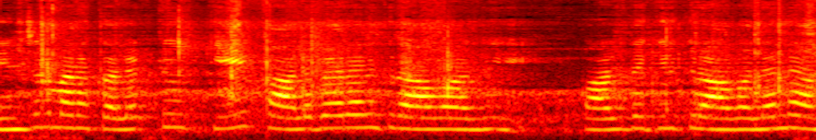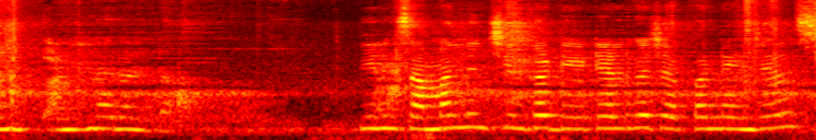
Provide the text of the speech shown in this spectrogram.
ఏంజల్ మన కలెక్టివ్కి కాలబేరానికి రావాలి కాళ్ళ దగ్గరికి రావాలని అను అంటున్నారంట. దీనికి సంబంధించి ఇంకా డీటెయిల్గా చెప్పండి ఏంజల్స్.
